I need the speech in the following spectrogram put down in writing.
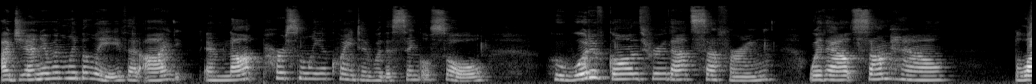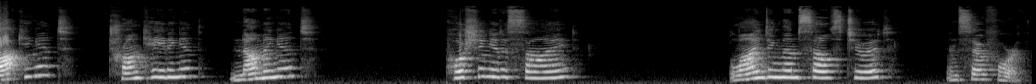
I genuinely believe that I am not personally acquainted with a single soul who would have gone through that suffering without somehow blocking it, truncating it, numbing it, pushing it aside, blinding themselves to it, and so forth.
